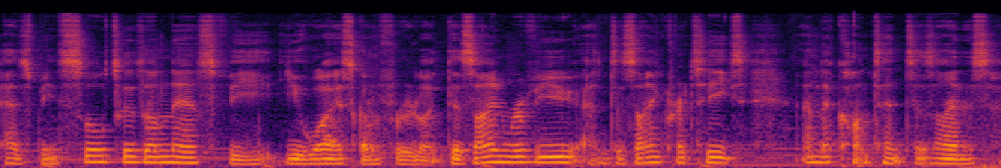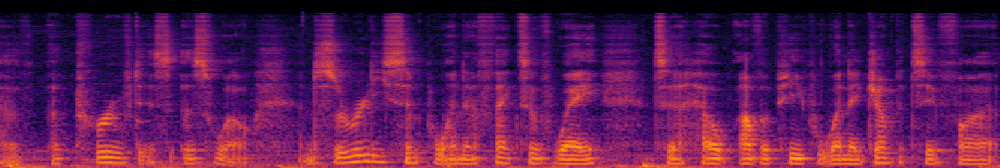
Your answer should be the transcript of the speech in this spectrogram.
has been sorted on this, the UI has gone through like design review and design critiques, and the content designers have approved this as well. And it's a really simple and effective way to help other people when they jump into fire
